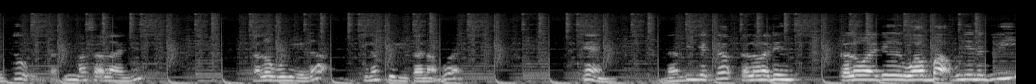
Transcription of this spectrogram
Betul. Tapi masalahnya kalau boleh elak kenapa you tak nak buat? Kan? Nabi cakap kalau ada kalau ada wabak punya negeri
